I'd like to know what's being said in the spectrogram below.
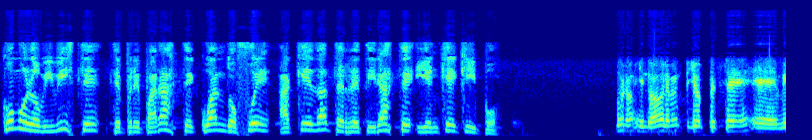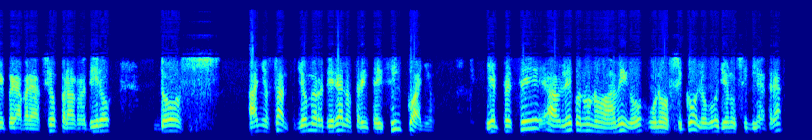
¿Cómo lo viviste? ¿Te preparaste? ¿Cuándo fue? ¿A qué edad te retiraste y en qué equipo? Bueno, indudablemente yo empecé eh, mi preparación para el retiro dos años antes. Yo me retiré a los 35 años y empecé, hablé con unos amigos, unos psicólogos, yo no psiquiatra,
